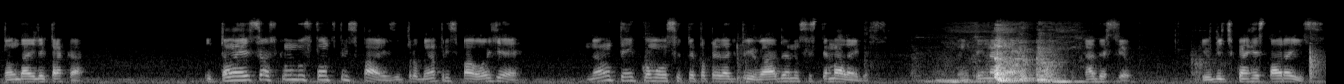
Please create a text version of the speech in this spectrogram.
Então, dá ele para cá. Então, esse acho que é um dos pontos principais. O problema principal hoje é não tem como você ter propriedade privada no sistema Legacy. Não tem nada, nada é seu. E o Bitcoin restaura isso,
